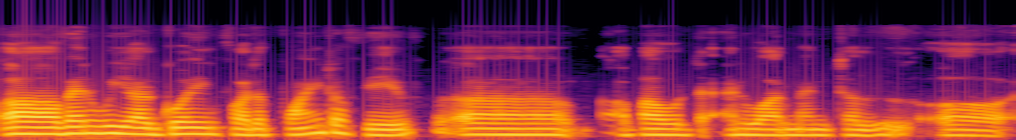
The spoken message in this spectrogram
uh, when we are going for the point of view uh, about the environmental uh,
